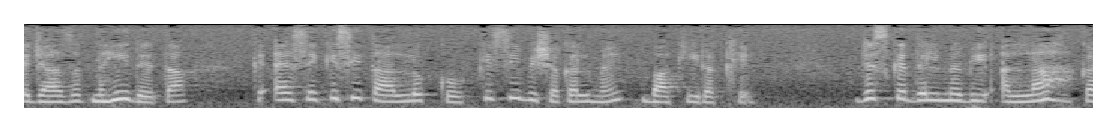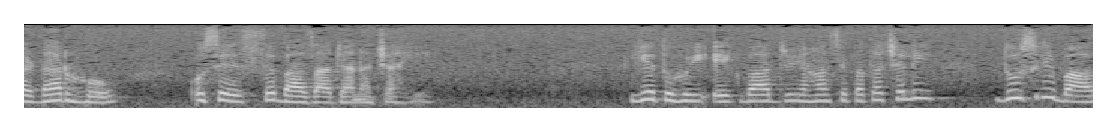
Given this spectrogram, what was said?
اجازت نہیں دیتا کہ ایسے کسی تعلق کو کسی بھی شکل میں باقی رکھے۔ جس کے دل میں بھی اللہ کا ڈر ہو، اسے اس سے باز آ جانا چاہیے۔ یہ تو ہوئی ایک بات جو یہاں سے پتا چلی۔ دوسری بات،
